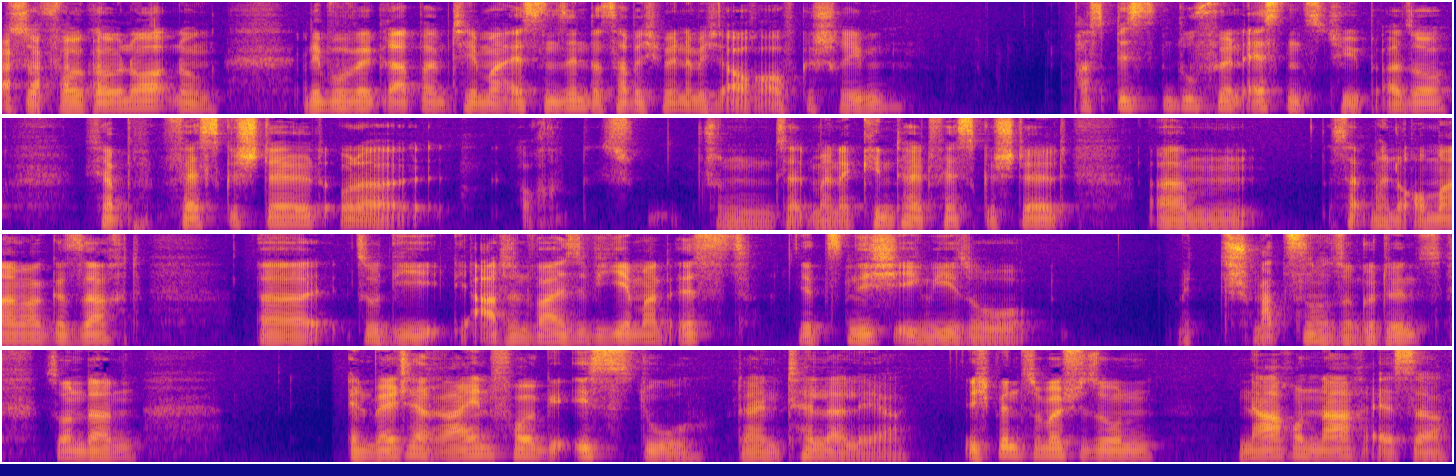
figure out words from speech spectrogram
Ist doch vollkommen in Ordnung. Ne, wo wir gerade beim Thema Essen sind, das habe ich mir nämlich auch aufgeschrieben. Was bist denn du für ein Essenstyp? Also, ich habe festgestellt oder auch schon seit meiner Kindheit festgestellt, ähm, das hat meine Oma immer gesagt, äh, so die, die Art und Weise, wie jemand isst, jetzt nicht irgendwie so mit Schmatzen und so Gedöns, sondern in welcher Reihenfolge isst du deinen Teller leer? Ich bin zum Beispiel so ein Nach- und Nachesser,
